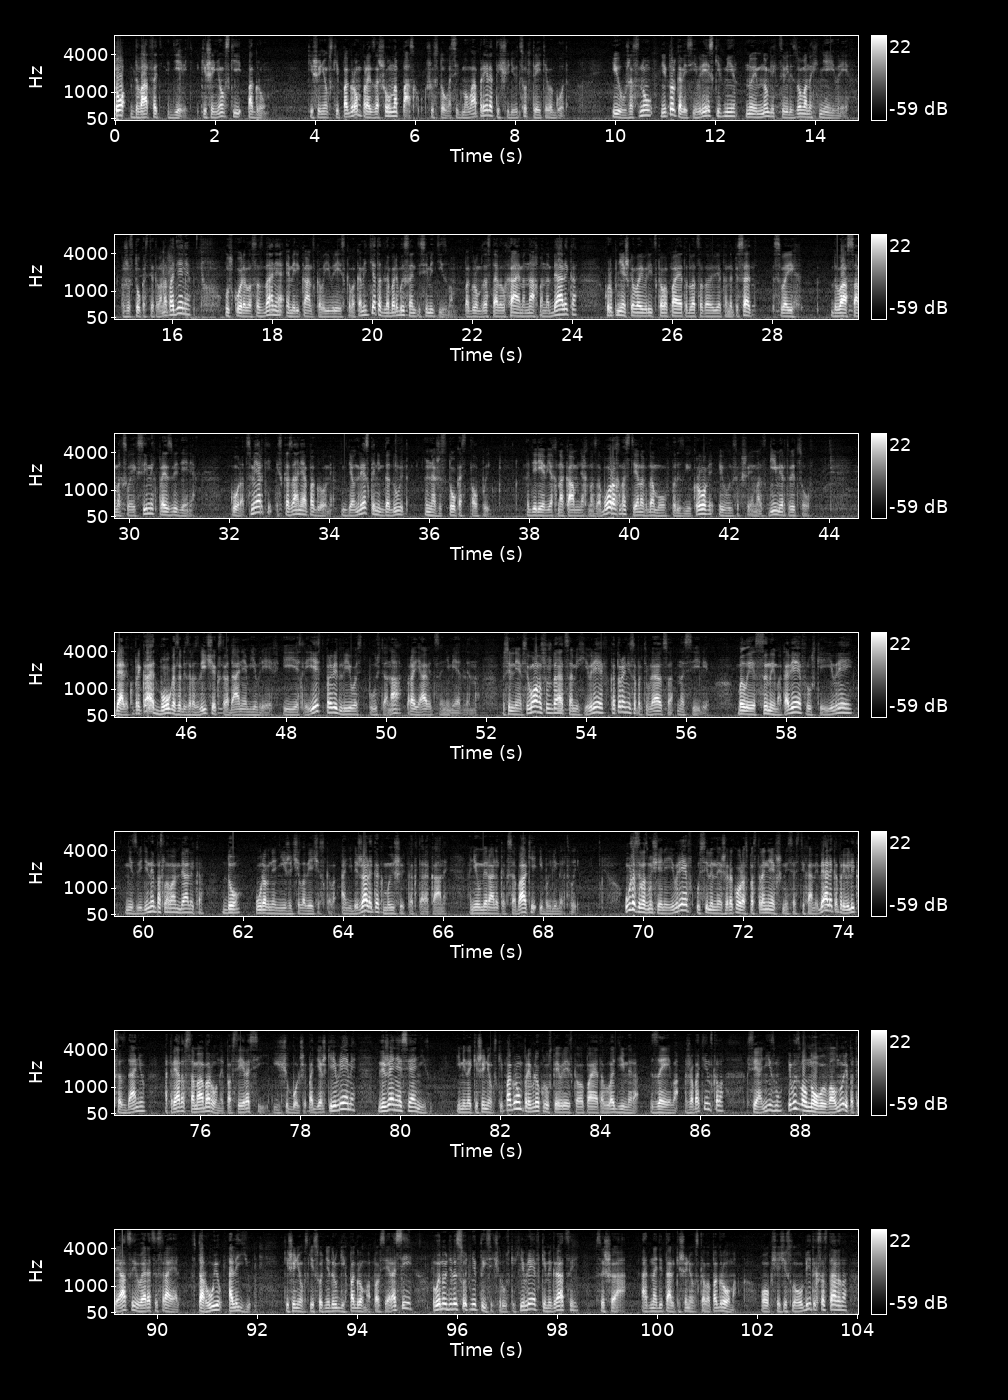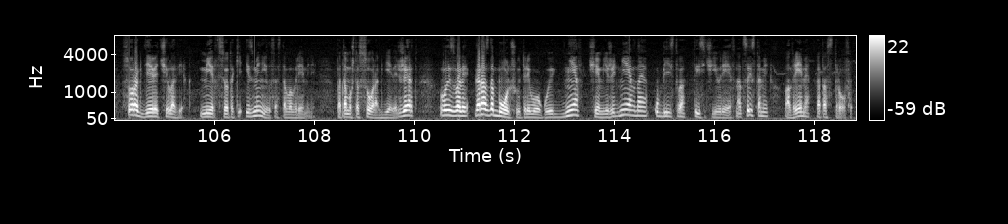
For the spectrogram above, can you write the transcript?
129. Кишиневский погром. Кишиневский погром произошел на Пасху 6-7 апреля 1903 года и ужаснул не только весь еврейский мир, но и многих цивилизованных неевреев. Жестокость этого нападения ускорила создание Американского еврейского комитета для борьбы с антисемитизмом. Погром заставил Хайма Нахмана Бялика, крупнейшего еврейского поэта 20 века, написать своих два самых своих сильных произведения «Город смерти» и «Сказание о погроме», где он резко негодует на жестокость толпы. На деревьях, на камнях, на заборах, на стенах домов, брызги крови и высохшие мозги мертвецов. Бялик упрекает Бога за безразличие к страданиям евреев, и если есть справедливость, пусть она проявится немедленно. Но сильнее всего он осуждает самих евреев, которые не сопротивляются насилию. Былые сыны Маковеев, русские евреи, низведены, по словам Бялика, до уровня ниже человеческого. Они бежали, как мыши, как тараканы. Они умирали, как собаки, и были мертвы. Ужас и возмущение евреев, усиленные широко распространявшимися стихами Бялика, привели к созданию отрядов самообороны по всей России. Еще большей поддержки евреями движения сионизм. Именно Кишиневский погром привлек русско-еврейского поэта Владимира Зеева-Жаботинского к сионизму и вызвал новую волну репатриации в Эрец-Исраэль, вторую алию. Кишиневские сотни других погромов по всей России вынудили сотни тысяч русских евреев к эмиграции в США. Одна деталь Кишиневского погрома. Общее число убитых составило 49 человек. Мир все-таки изменился с того времени, потому что 49 жертв – вызвали гораздо большую тревогу и гнев, чем ежедневное убийство тысяч евреев нацистами во время катастрофы.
